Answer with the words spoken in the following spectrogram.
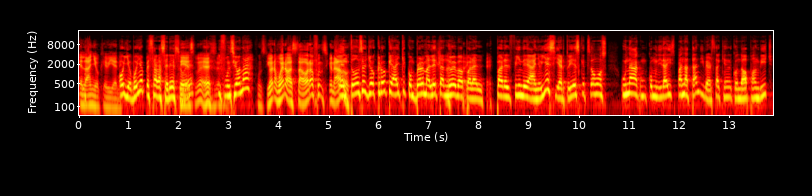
el año que viene. Oye, voy a empezar a hacer eso. Sí, ¿eh? es- es- ¿Y funciona? funciona. Bueno, hasta ahora ha funcionado. Entonces yo creo que hay que comprar maleta nueva para el, para el fin de año. Y es cierto, y es que somos una comunidad hispana tan diversa aquí en el condado Palm Beach,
